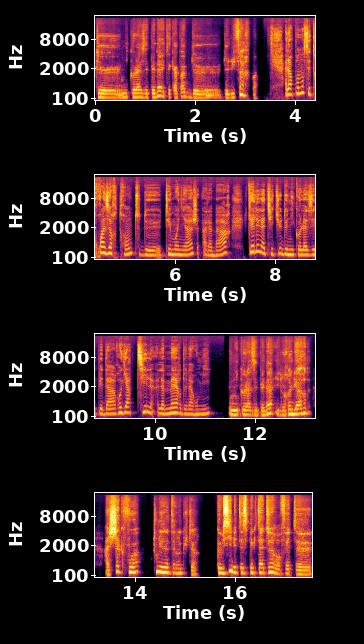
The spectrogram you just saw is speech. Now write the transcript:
que Nicolas Zepeda était capable de, de lui faire. Quoi. Alors pendant ces 3h30 de témoignages à la barre, quelle est l'attitude de Nicolas Zepeda? Regarde-t-il la mère de Narumi? Nicolas Zepeda, il regarde à chaque fois tous les interlocuteurs comme s'il était spectateur en fait. Euh,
